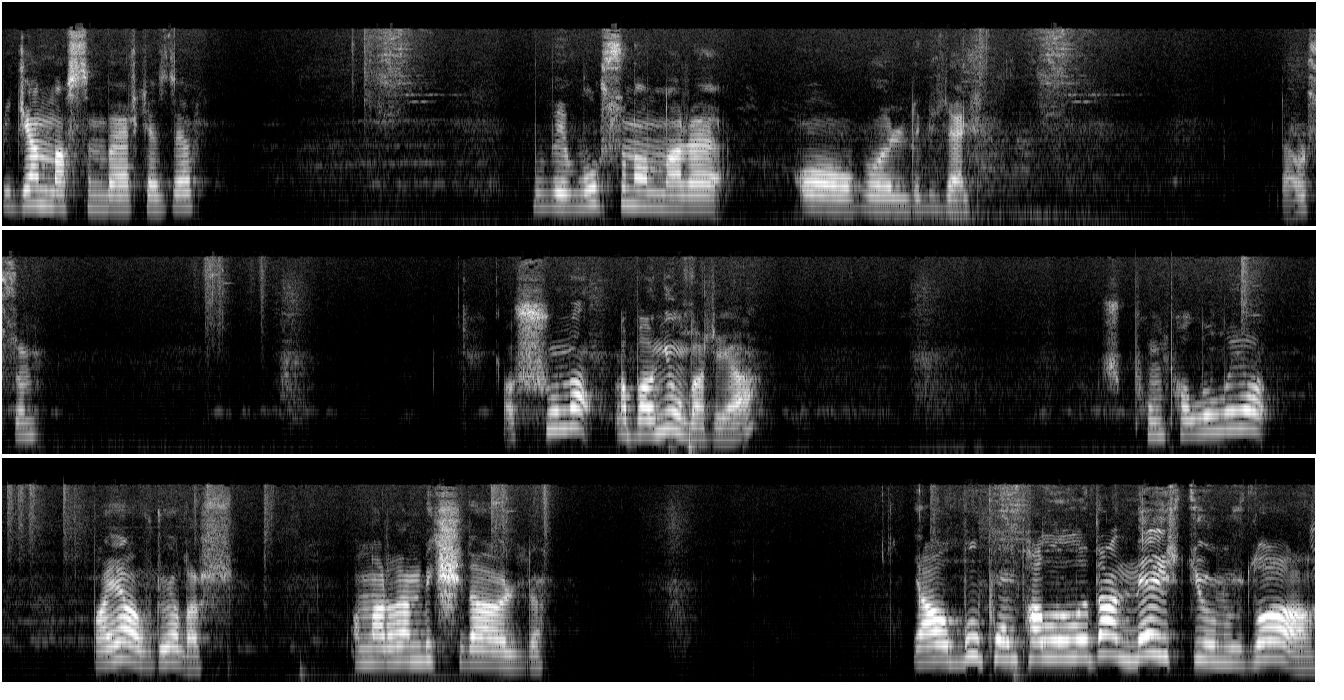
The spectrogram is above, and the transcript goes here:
Bir can bassın bu herkese. Bu bir vursun onları. Oo bu öldü güzel. Da vursun. Ya şuna abanıyorlar ya. Şu pompalılıya bayağı vuruyorlar. Onlardan bir kişi daha öldü. Ya bu pompalılıdan ne istiyorsunuz la?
